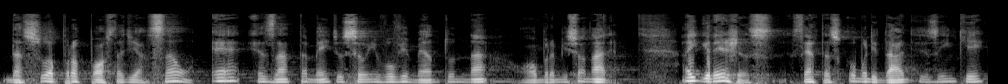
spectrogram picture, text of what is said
da sua proposta de ação é exatamente o seu envolvimento na obra missionária. Há igrejas, certas comunidades em que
